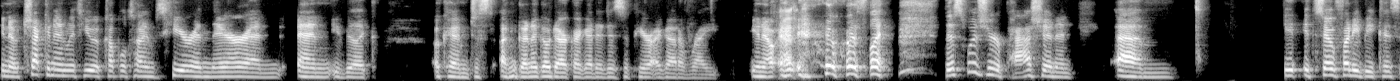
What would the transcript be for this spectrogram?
you know, checking in with you a couple times here and there, and and you'd be like, okay, I'm just I'm gonna go dark. I gotta disappear. I gotta write. You know, and it was like this was your passion, and um, it, it's so funny because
